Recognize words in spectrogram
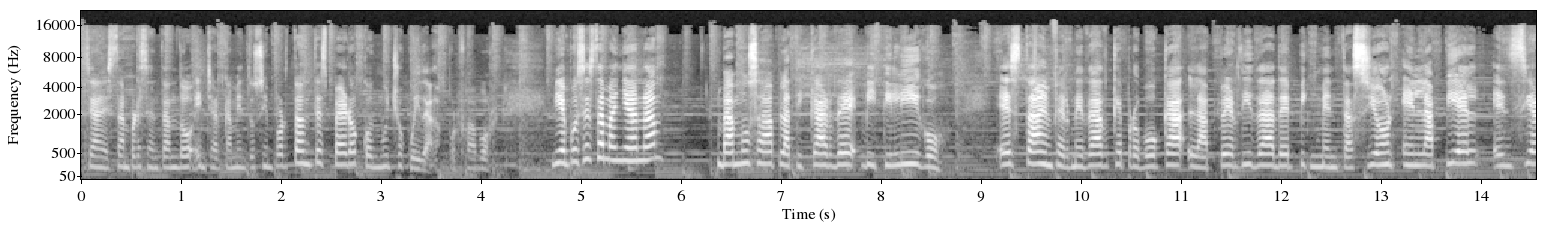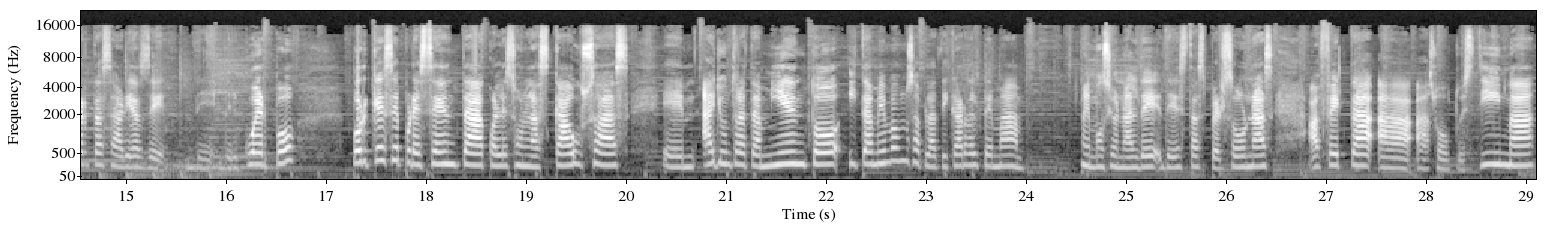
se están presentando encharcamientos importantes, pero con mucho cuidado, por favor. Bien, pues esta mañana vamos a platicar de vitiligo, esta enfermedad que provoca la pérdida de pigmentación en la piel en ciertas áreas de, del cuerpo. Por qué se presenta, cuáles son las causas, em, hay un tratamiento y también vamos a platicar del tema emocional de, estas personas, afecta a, su autoestima,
